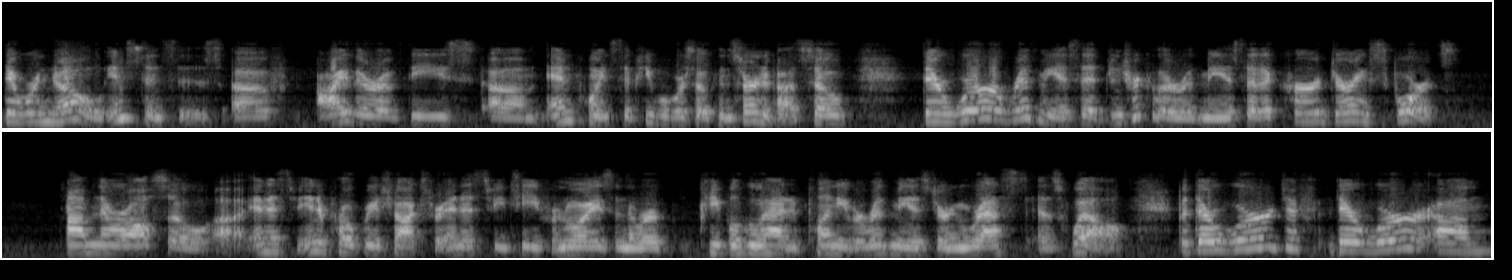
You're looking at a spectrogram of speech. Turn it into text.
there were no instances of either of these um, endpoints that people were so concerned about. So there were arrhythmias, that ventricular arrhythmias, that occurred during sports um, there were also uh, NS- inappropriate shocks for NSVT for noise, and there were people who had plenty of arrhythmias during rest as well. But there were def- there were um,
